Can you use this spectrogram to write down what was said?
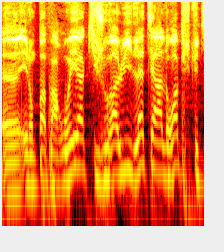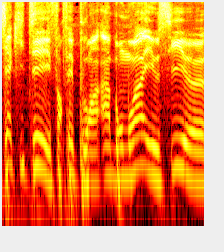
euh, et non pas par Wea qui jouera lui latéral droit puisque Diakité est forfait pour un, un bon mois et aussi euh,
